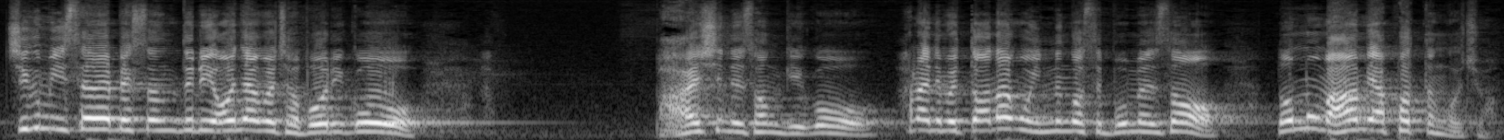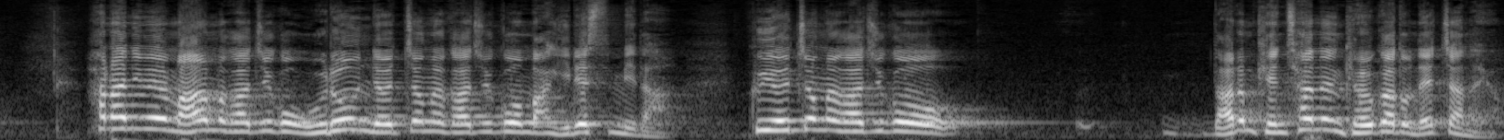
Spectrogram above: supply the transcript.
지금 이스라엘 백성들이 언약을 저버리고 바알신을 섬기고 하나님을 떠나고 있는 것을 보면서 너무 마음이 아팠던 거죠. 하나님의 마음을 가지고 의로운 열정을 가지고 막 일했습니다. 그 열정을 가지고 나름 괜찮은 결과도 냈잖아요.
